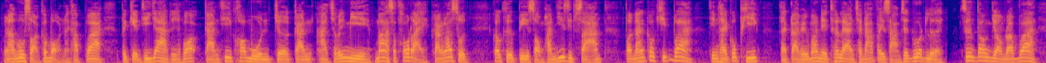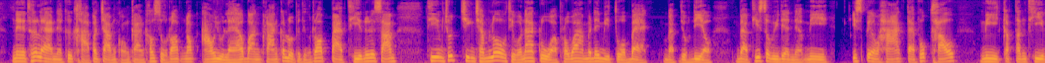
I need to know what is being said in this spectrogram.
หัวหน้าผู้สอนก็บอกนะครับว่าเป็นเกมที่ยากโดยเฉพาะการที่ข้อมูลเจอกันอาจจะไม่มีมากสักเท่าไหร่ ครั้งล่าสุดก็คือปี 2023 ตอนนั้นก็คิดว่าทีมไทยก็พีค แต่กลายเป็นว่าเนเธอร์แลนด์ชนะไป 3 เซตรวดเลย ซึ่งต้องยอมรับว่าเนเธอร์แลนด์เนี่ยคือขาประจำของการเข้าสู่รอบน็อกเอาท์อยู่แล้ว บางครั้งก็หลุดไปถึงรอบ 8 ทีมด้วยซ้ำทีมชุดชิงแชมป์โลกถือว่าน่ากลัว เพราะว่าไม่ได้มีตัวแบกแบบเดียวๆแบบที่สวีเดนเนี่ยมีอิสเปลฮาร์กแต่พวกเขามีกัปตันทีม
